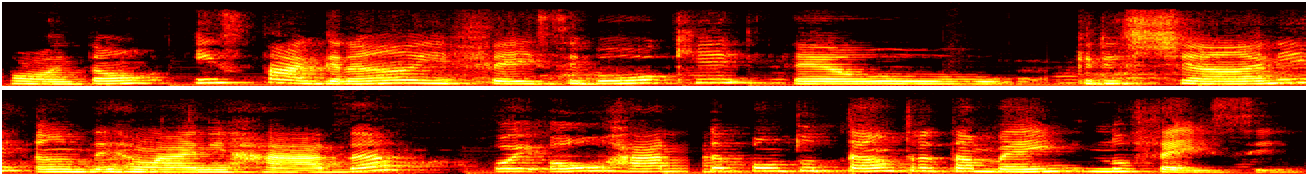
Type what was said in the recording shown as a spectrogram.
Bom, então, Instagram e Facebook é o Cristiane underline Rada ou rada.tantra também no Face.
